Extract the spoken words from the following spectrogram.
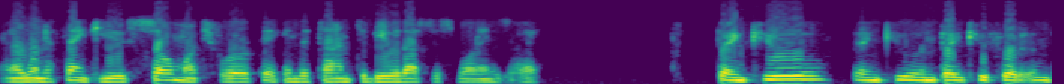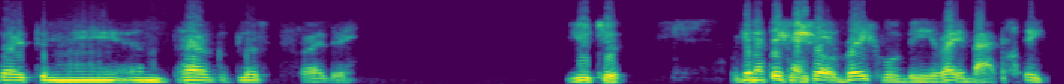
And I want to thank you so much for taking the time to be with us this morning, Zuhair. Thank you, thank you, and thank you for inviting me, and have a blessed Friday. You too. We're going to take a short break. We'll be right back. Stay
